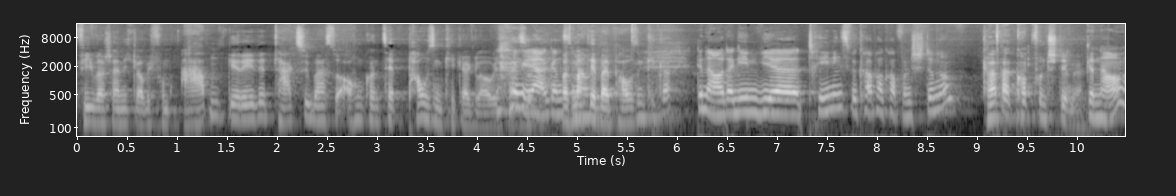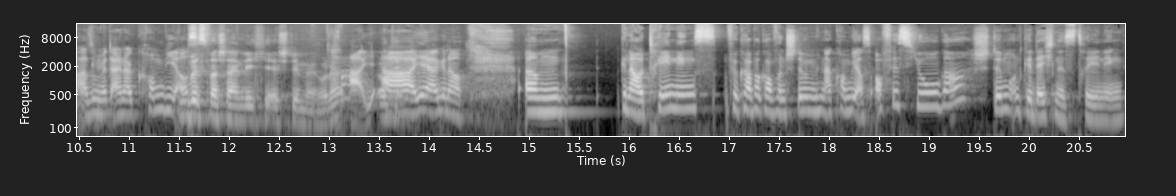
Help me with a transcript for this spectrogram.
viel wahrscheinlich, glaube ich, vom Abend geredet. Tagsüber hast du auch ein Konzept Pausenkicker, glaube ich. Also, ja, ganz Was genau. macht ihr bei Pausenkicker? Genau, da geben wir Trainings für Körper, Kopf und Stimme. Körper, Kopf und Stimme. Genau, also okay. mit einer Kombi aus. Du bist wahrscheinlich äh, Stimme, oder? Ah, ja, okay. ja, genau. Ähm, genau, Trainings für Körper, Kopf und Stimme mit einer Kombi aus Office-Yoga, Stimm- und Gedächtnistraining.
